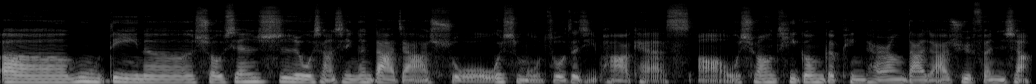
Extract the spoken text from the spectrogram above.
呃，目的呢，首先是我想先跟大家说，为什么我做这集 podcast 啊？我希望提供一个平台让大家去分享。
